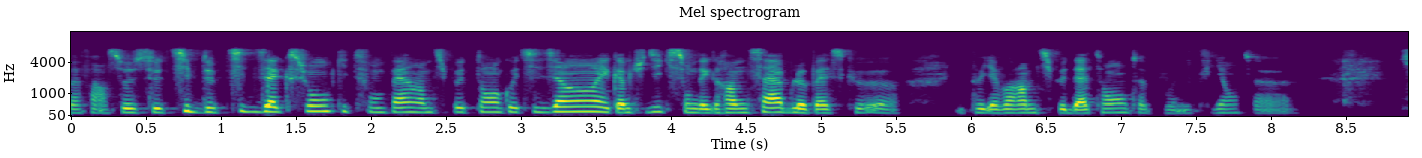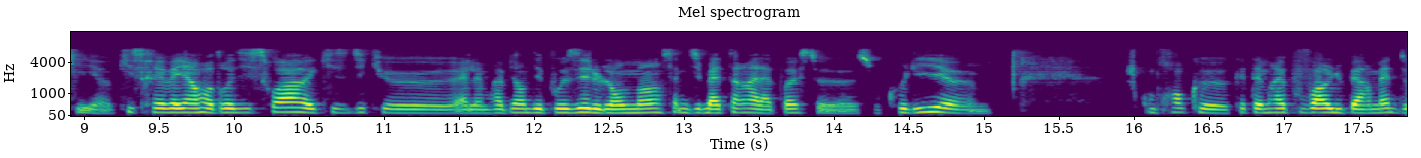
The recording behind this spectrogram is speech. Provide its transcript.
enfin, ce, ce, type de petites actions qui te font perdre un petit peu de temps au quotidien et comme tu dis, qui sont des grains de sable parce que il peut y avoir un petit peu d'attente pour une cliente qui, qui, se réveille un vendredi soir et qui se dit qu'elle aimerait bien déposer le lendemain, samedi matin, à la poste son colis je comprends que, que tu aimerais pouvoir lui permettre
